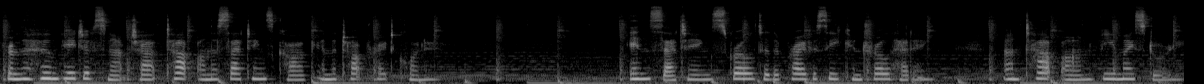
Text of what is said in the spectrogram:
From the home page of Snapchat, tap on the settings cog in the top right corner. In settings, scroll to the privacy control heading and tap on View My Story.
